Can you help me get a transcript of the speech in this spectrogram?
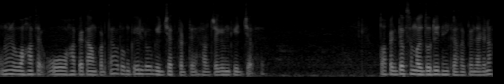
उन्होंने वहाँ से वो वहाँ पे काम करते हैं और उनकी लोग इज़्ज़त करते हैं हर जगह उनकी इज़्ज़त है। तो आप एकदम से मजदूरी नहीं कर सकते जाके ना।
